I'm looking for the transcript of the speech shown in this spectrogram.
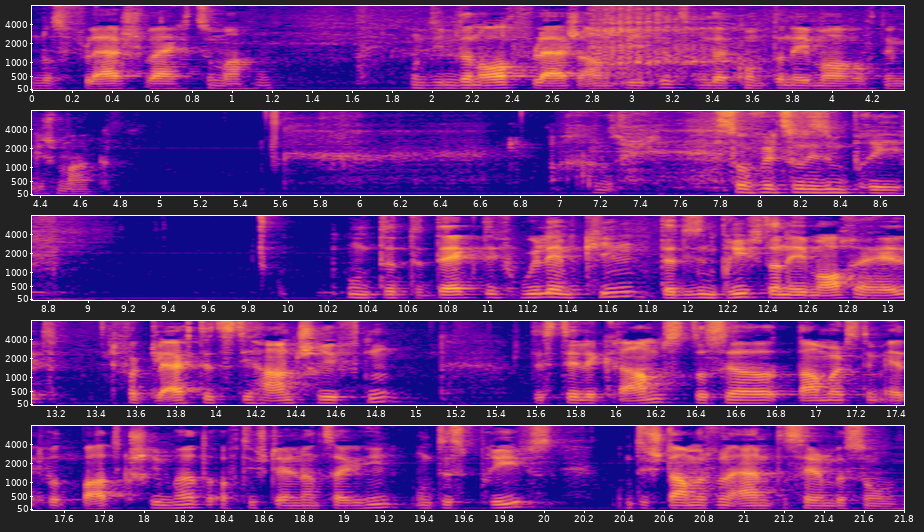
um das Fleisch weich zu machen. Und ihm dann auch Fleisch anbietet und er kommt dann eben auch auf den Geschmack. Gut. So viel zu diesem Brief. Und der Detective William King, der diesen Brief dann eben auch erhält, vergleicht jetzt die Handschriften des Telegramms, das er damals dem Edward Budd geschrieben hat, auf die Stellenanzeige hin, und des Briefs, und die stammen von einer und derselben Person.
